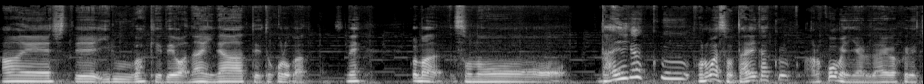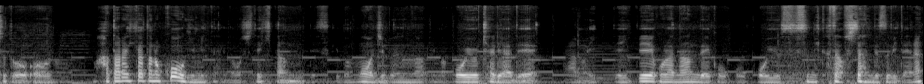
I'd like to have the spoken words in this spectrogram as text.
反映しているわけではないなっていうところがあったんですね。これまあ、その、大学、この前その大学、あの神戸にある大学でちょっと、働き方の講義みたいのをしてきたんですけども、自分が今こういうキャリアで、あの、行っていて、これはなんでこう、こうこういう進み方をしたんですみたいな、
